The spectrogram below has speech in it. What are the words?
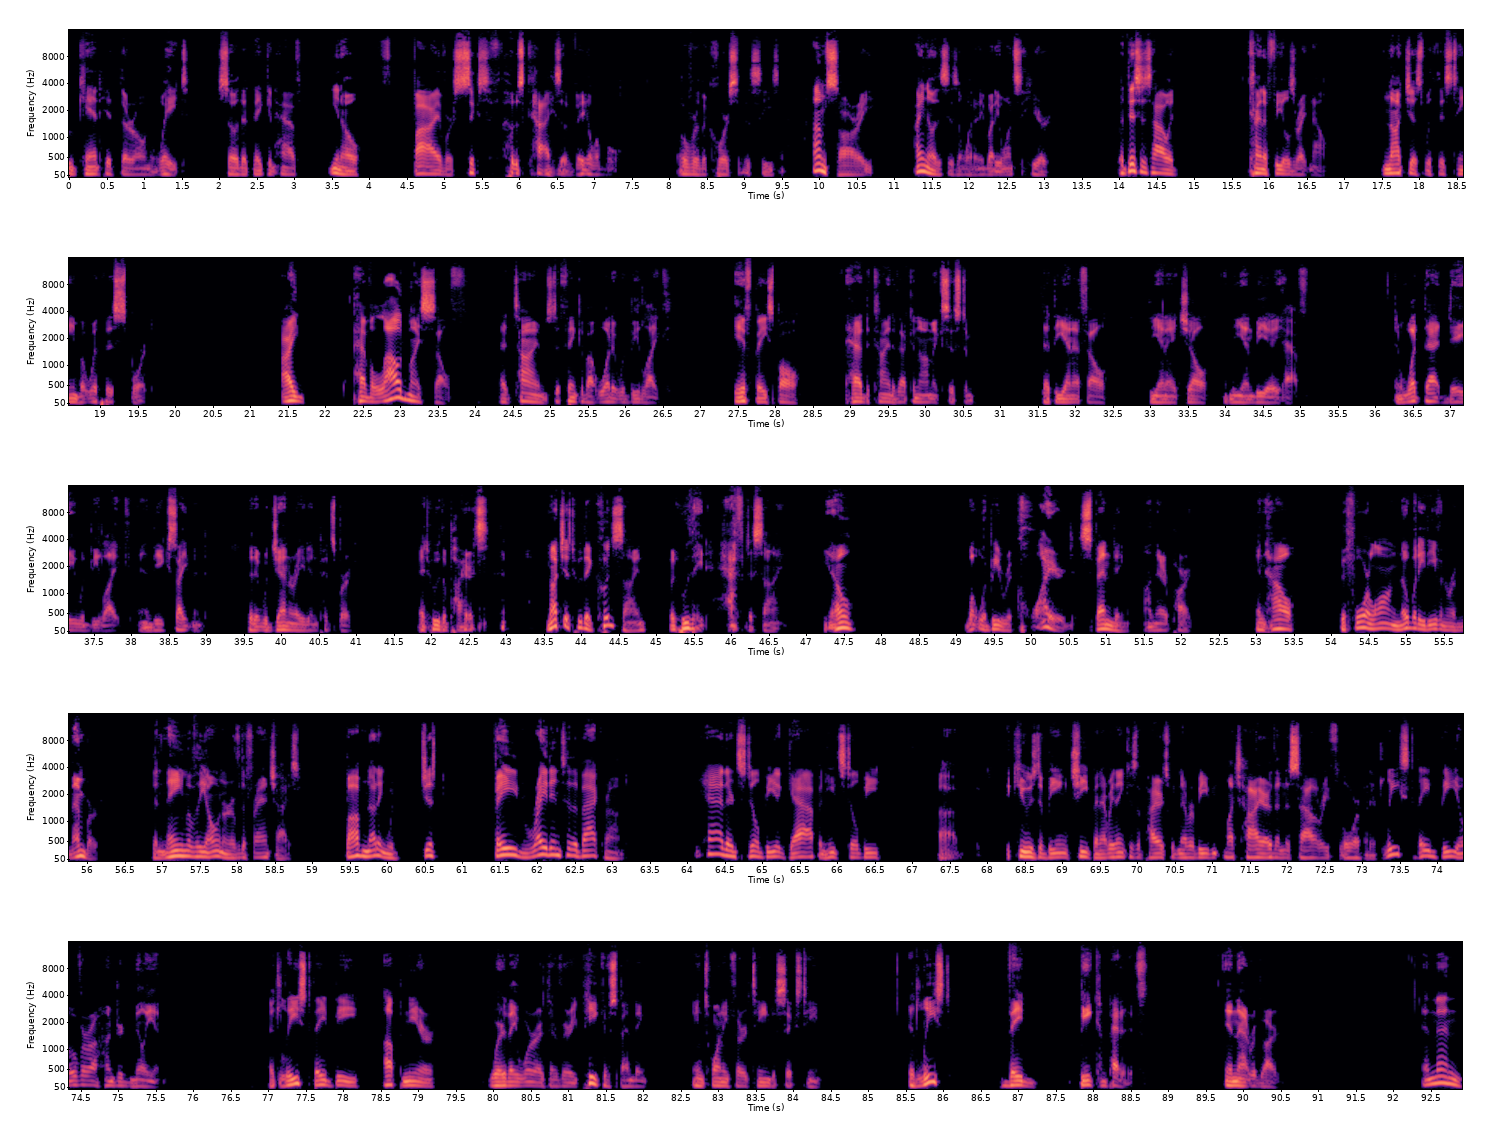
who can't hit their own weight so that they can have, you know, five or six of those guys available over the course of the season. I'm sorry. I know this isn't what anybody wants to hear, but this is how it kind of feels right now. Not just with this team, but with this sport. I have allowed myself at times to think about what it would be like if baseball had the kind of economic system that the NFL, the NHL, and the NBA have, and what that day would be like, and the excitement that it would generate in Pittsburgh, at who the Pirates, not just who they could sign, but who they'd have to sign. You know? What would be required spending on their part, and how before long nobody'd even remember the name of the owner of the franchise. Bob Nutting would just fade right into the background. Yeah, there'd still be a gap, and he'd still be uh, accused of being cheap and everything because the Pirates would never be much higher than the salary floor, but at least they'd be over a hundred million. At least they'd be up near where they were at their very peak of spending in 2013 to 16. At least they'd be competitive in that regard. And then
